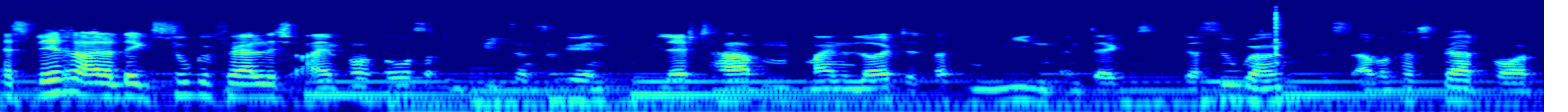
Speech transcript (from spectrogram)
Es wäre allerdings zu gefährlich, einfach so aus dem Zu gehen. Vielleicht haben meine Leute etwas in den Minen entdeckt. Der Zugang ist aber versperrt worden.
